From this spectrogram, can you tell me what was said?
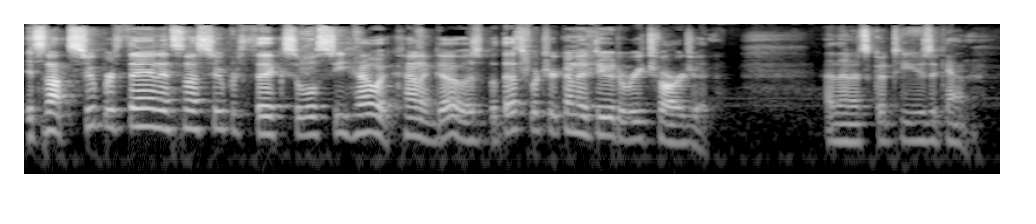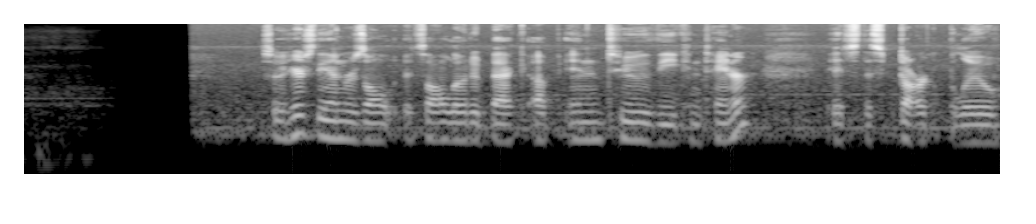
it's not super thin, it's not super thick, so we'll see how it kind of goes, but that's what you're gonna do to recharge it. And then it's good to use again. So here's the end result. It's all loaded back up into the container. It's this dark blue,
